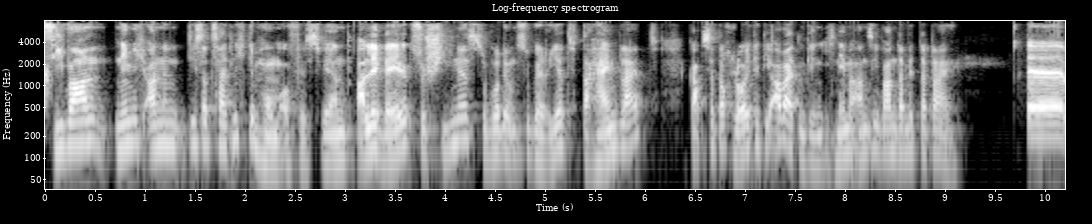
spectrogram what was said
Sie waren, nehme ich an, in dieser Zeit nicht im Homeoffice. Während alle Welt, so schien es, so wurde uns suggeriert, daheim bleibt, gab es ja doch Leute, die arbeiten gingen. Ich nehme an, Sie waren da mit dabei. Äh,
